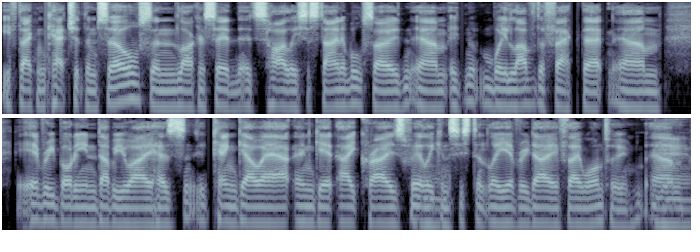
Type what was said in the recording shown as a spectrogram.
if they can catch it themselves. And like I said, it's highly sustainable. So um, it, we love the fact that um, everybody in WA has can go out and get eight crays fairly mm. consistently every day if they want to. Um, yeah.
